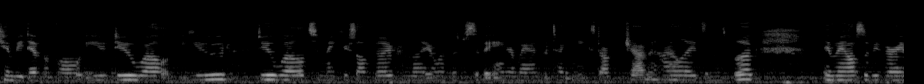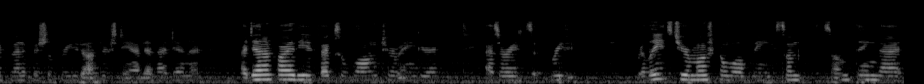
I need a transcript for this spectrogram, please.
can be difficult. You do well. You'd do well to make yourself very familiar with the specific anger management techniques Dr. Chapman highlights in this book. It may also be very beneficial for you to understand and identify Identify the effects of long-term anger as it re relates to your emotional well-being, some, something that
